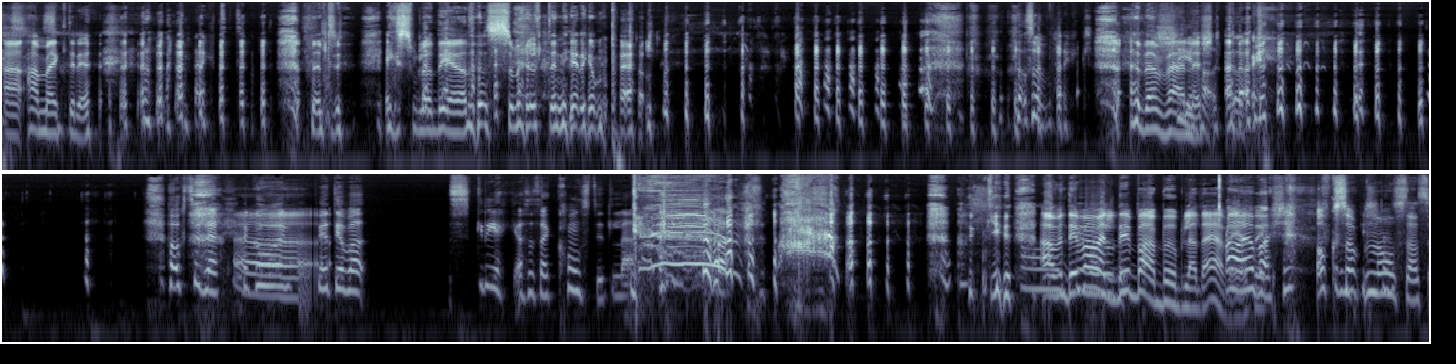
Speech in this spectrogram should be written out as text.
Ja, han märkte det. När du exploderade och smälte ner i en pöl. alltså verkligen. Den vanished. She-Hulk. också det, jag kommer ihåg, vet jag bara skrek, alltså så här konstigt lät. Gud. Ja, men det var väl, det bara bubblade över. Ja, jag bara, också någonstans,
